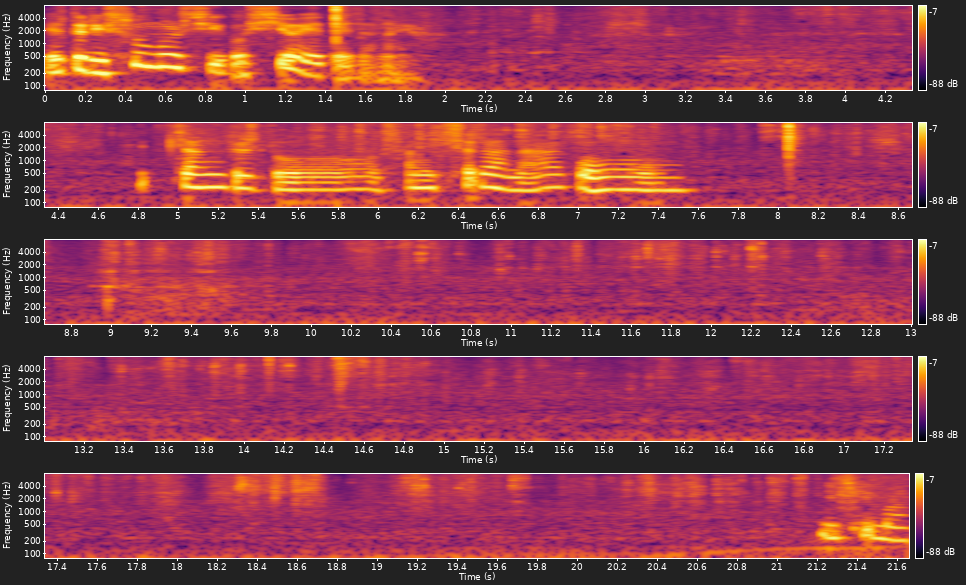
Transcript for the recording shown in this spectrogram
얘들이 숨을 쉬고 쉬어야 되잖아요. 입장들도 상처가 나고 잎이 막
